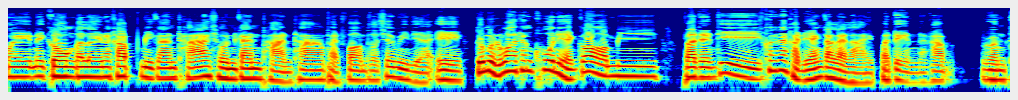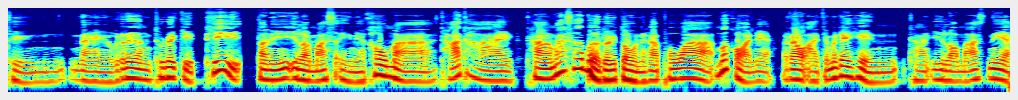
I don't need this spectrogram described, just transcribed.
วยในกรงกันเลยนะครับ มีการท้าชนกันผ่านทางแพลตฟอร์มโซเชียลมีเดียเองดูเหมือนว่าทั้งคู่เนี่ยก็มีประเด็นที่ค่อนข้างขัดแย้งกันหลาย ๆ ประเด็นนะครับ รวมถึงในเรื่องธุรกิจที่ตอนนี้อีลอนมัสก์เองเนี่ยเข้ามาท้าทายทางมาร์ค ซักเคอร์เบิร์กโดยตรงนะครับ เพราะว่าเมื่อก่อนเนี่ยเราอาจจะไม่ได้เห็นทางอีลอนมัสก์เนี่ย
